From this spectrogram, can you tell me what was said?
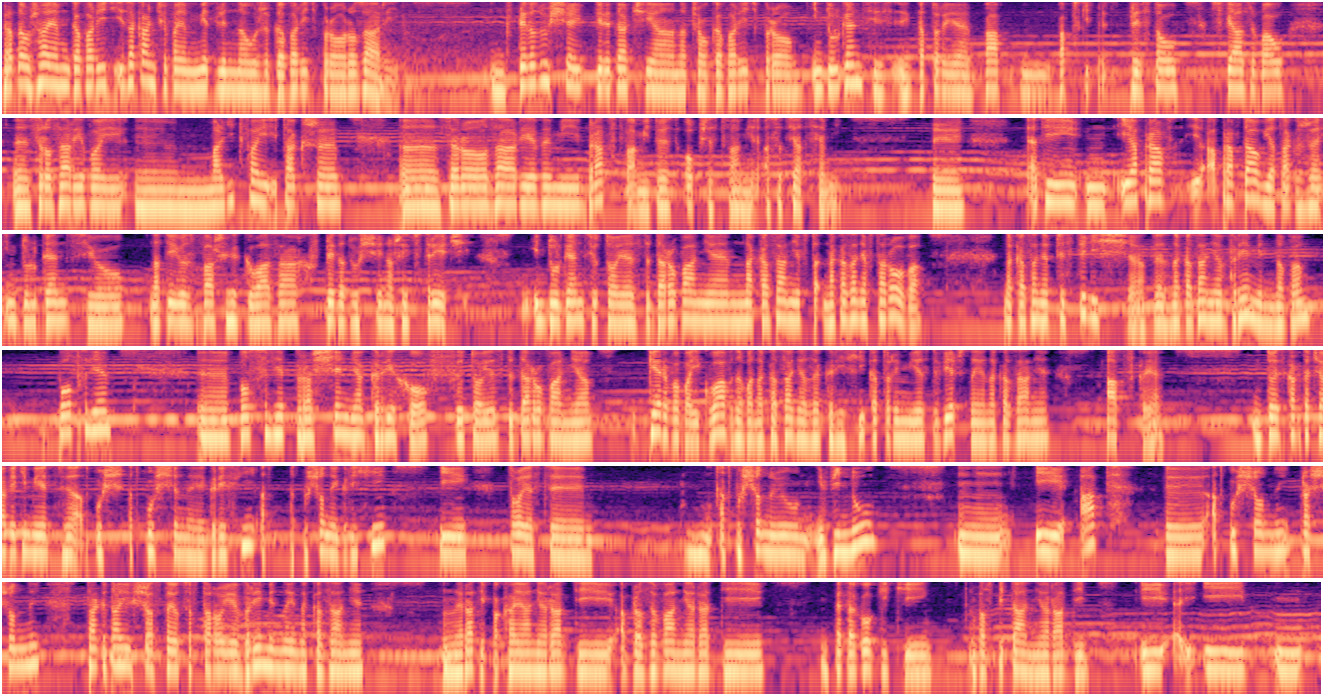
Продолжаем говорить и заканчиваем медленно уже говорить про розарий. W предыдущей передаче я начал говорить про индульгенции, которые пап, папский престол связывал z rozariowej malitwą i także z rozariowymi bractwami, to jest obsiestwami, asocjacjami. Eti, i oprav, oprawdał ja także indulgencję nad jej w waszych głazach w przedaduszej naszej wstrzeci. Indulgencję to jest darowanie, nakazanie, nakazania wtarowa, nakazania czystyliścia, to jest nakazanie wremienowa. Posle, e, posle prasienia grzechów, to jest darowania pierwowa i głównego nakazania za grzechy, którym jest wieczne nakazanie adskie то есть когда человек имеет отпущ, отпущенные грехи, от, отпущенные грехи, и то есть э, отпущенную вину э, и ад э, отпущенный, прощенный, тогда еще остается второе временное наказание ради покаяния, ради образования, ради педагогики, воспитания ради. И, и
